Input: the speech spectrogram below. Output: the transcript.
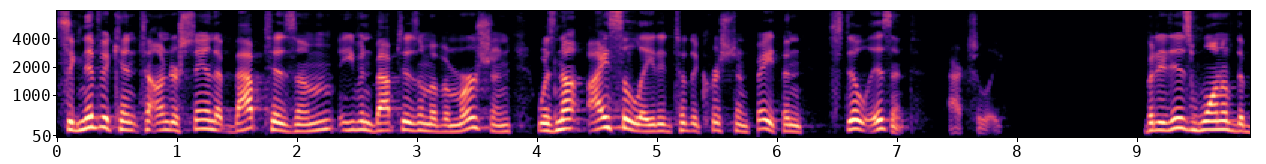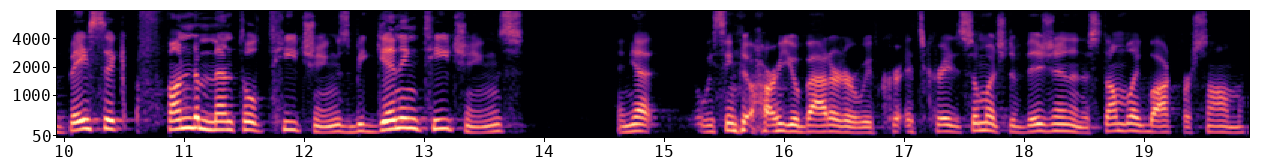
significant to understand that baptism, even baptism of immersion, was not isolated to the Christian faith and still isn't, actually. But it is one of the basic fundamental teachings, beginning teachings, and yet we seem to argue about it or we've, it's created so much division and a stumbling block for some.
